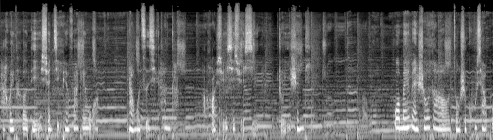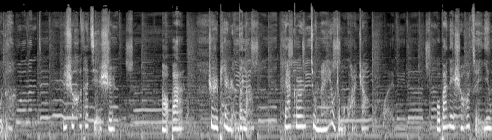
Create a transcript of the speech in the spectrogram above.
还会特地选几篇发给我，让我仔细看看，好好学习学习，注意身体。我每每收到，总是哭笑不得，于是和他解释：“老爸，这是骗人的啦，压根儿就没有这么夸张。”我爸那时候嘴硬，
